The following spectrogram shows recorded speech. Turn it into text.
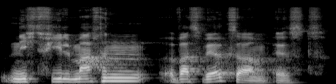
nicht viel machen, was wirksam ist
